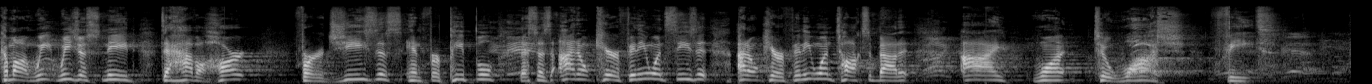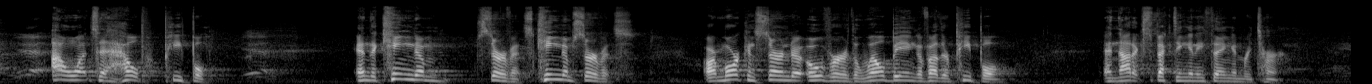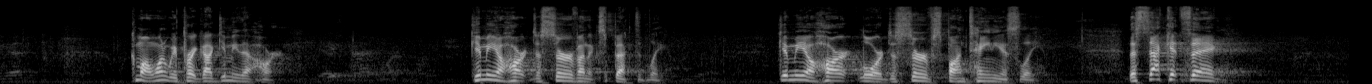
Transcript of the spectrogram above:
Come on, we, we just need to have a heart for Jesus and for people that says, I don't care if anyone sees it, I don't care if anyone talks about it. I want to wash feet. I want to help people. And the kingdom servants, kingdom servants, are more concerned over the well being of other people and not expecting anything in return. Come on, why don't we pray? God, give me that heart. Give me a heart to serve unexpectedly. Give me a heart, Lord, to serve spontaneously. The second thing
